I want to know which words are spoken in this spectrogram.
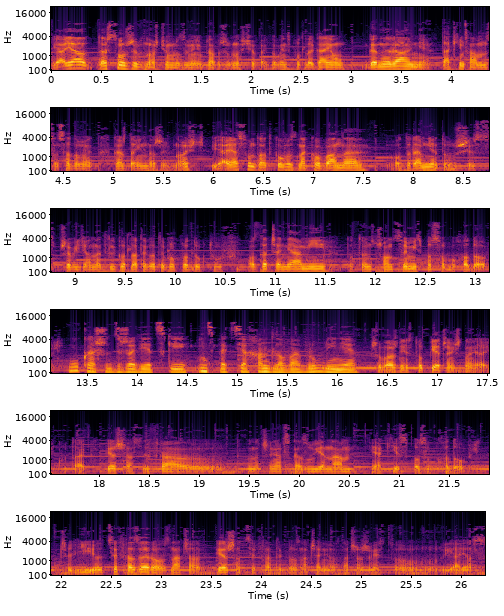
Jaja też są żywnością w rozumieniu prawa żywnościowego, więc podlegają generalnie takim samym zasadom jak każda inna żywność. Jaja są dodatkowo znakowane odrębnie, to już jest przewidziane tylko dla tego typu produktów oznaczeniami dotyczącymi sposobu hodowli. Łukasz Drzewiecki, Inspekcja Handlowa w Lublinie. Przeważnie jest to pieczęć na jajku, tak? Pierwsza cyfra tego znaczenia wskazuje nam, jaki jest sposób hodowli. Czyli cyfra 0 oznacza, pierwsza cyfra tego oznaczenia oznacza, że jest to jaja z,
